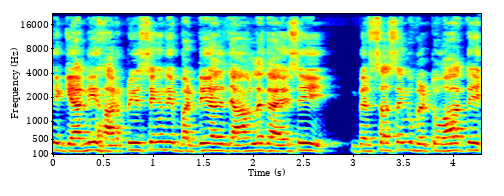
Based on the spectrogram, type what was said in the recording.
ਤੇ ਗਿਆਨੀ ਹਰਪ੍ਰੀਤ ਸਿੰਘ ਨੇ ਵੱਡੇ ਇਲਜ਼ਾਮ ਲਗਾਏ ਸੀ ਬਿਰਸਾ ਸਿੰਘ ਬਲਟੋਹਾ ਤੇ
